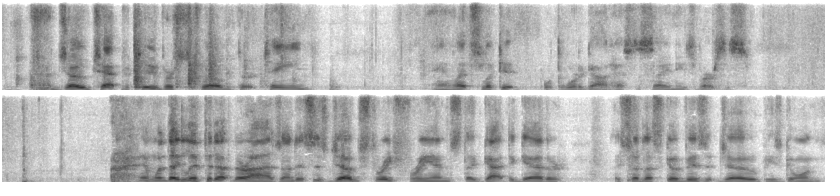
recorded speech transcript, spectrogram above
Job chapter 2, verses 12 and 13. And let's look at what the Word of God has to say in these verses. And when they lifted up their eyes, now this is Job's three friends. They've got together. They said, Let's go visit Job. He's going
